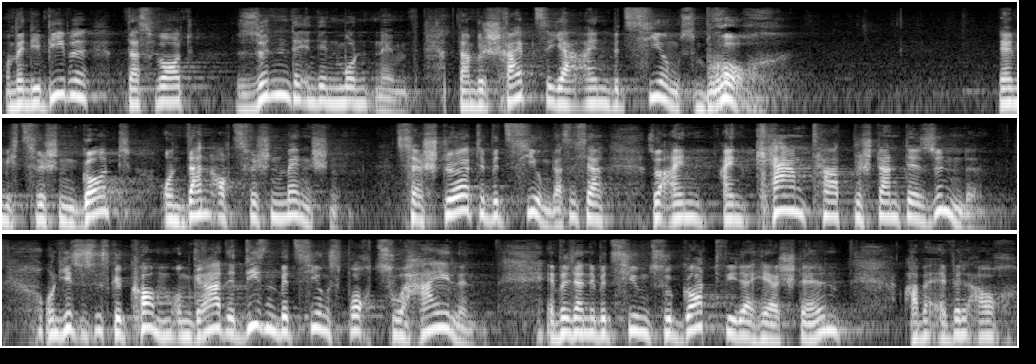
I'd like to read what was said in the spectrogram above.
Und wenn die Bibel das Wort Sünde in den Mund nimmt, dann beschreibt sie ja einen Beziehungsbruch, nämlich zwischen Gott und dann auch zwischen Menschen. Zerstörte Beziehung, das ist ja so ein, ein Kerntatbestand der Sünde. Und Jesus ist gekommen, um gerade diesen Beziehungsbruch zu heilen. Er will seine Beziehung zu Gott wiederherstellen, aber er will auch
